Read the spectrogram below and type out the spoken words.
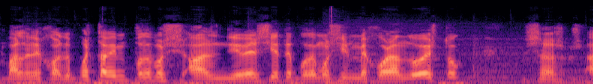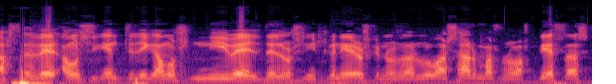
vale, mejor. Después también podemos, al nivel 7 podemos ir mejorando esto, acceder a un siguiente, digamos, nivel de los ingenieros que nos dan nuevas armas, nuevas piezas,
